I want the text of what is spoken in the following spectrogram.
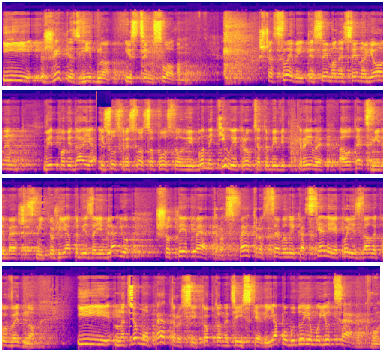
і жити згідно із цим словом? Щасливий ти, Симоне, сину Йонин, відповідає Ісус Христос апостолові, бо не тіло і кров це тобі відкрили, а Отець мій Небесний. Тож я тобі заявляю, що ти Петрос. Петрос це велика скеля, якої здалеку видно. І на цьому Петросі, тобто на цій скелі, я побудую мою церкву.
